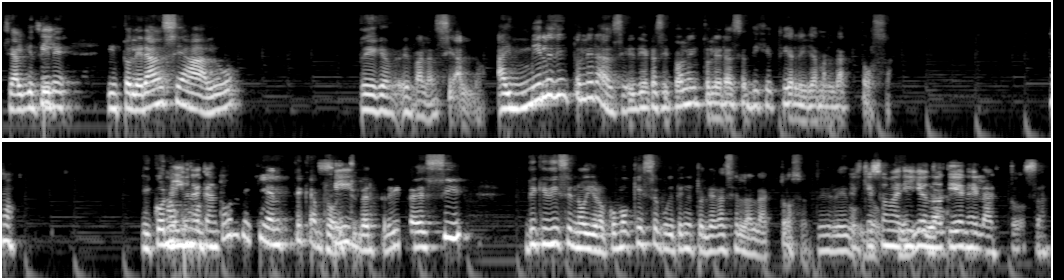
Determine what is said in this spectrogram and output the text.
Si alguien tiene intolerancia a algo, tiene que desbalancearlo. Hay miles de intolerancias, hoy día casi todas las intolerancias digestivas le llaman lactosa. Y con un montón de gente que aprovecho la entrevista a decir de que dicen, no, yo no como queso porque tengo intolerancia a la lactosa. el queso amarillo no tiene lactosa.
